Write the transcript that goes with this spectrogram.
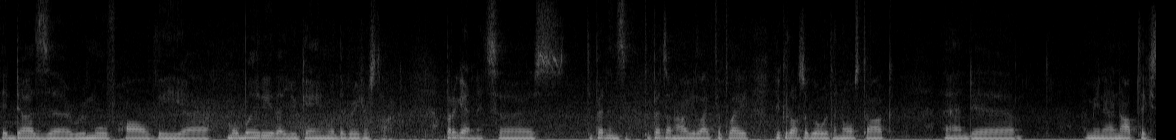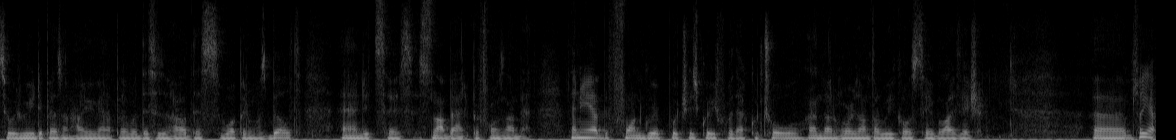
it does uh, remove all the mobility that you gain with the Raider stock. But again, it's uh, depends depends on how you like to play. You could also go with a no stock, and I mean an optics too. It really depends on how you're gonna play. But this is how this weapon was built, and it's it's, it's not bad. It performs not bad. Then you have the front grip, which is great for that control, and that horizontal recoil stabilization. So yeah,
